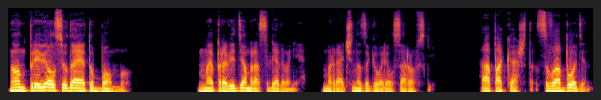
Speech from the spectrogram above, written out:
Он привел сюда эту бомбу. Мы проведем расследование, мрачно заговорил Саровский. А пока что свободен.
